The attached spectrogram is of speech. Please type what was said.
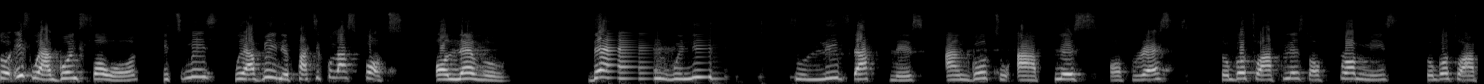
So if we are going forward, it means we have been in a particular spot or level. Then we need to leave that place and go to our place of rest, to go to our place of promise, to go to our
